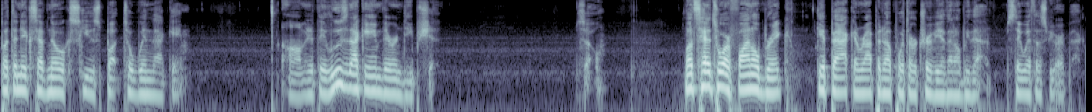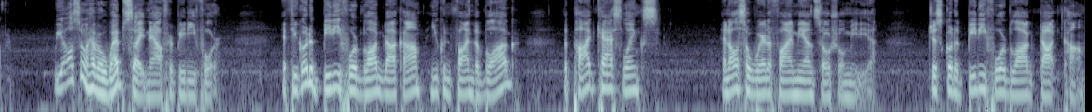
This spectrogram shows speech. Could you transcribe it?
But the Knicks have no excuse but to win that game. Um, and if they lose that game, they're in deep shit. So let's head to our final break, get back, and wrap it up with our trivia. That'll be that. Stay with us. Be right back. We also have a website now for BD4. If you go to BD4blog.com, you can find the blog, the podcast links, and also where to find me on social media. Just go to BD4blog.com.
